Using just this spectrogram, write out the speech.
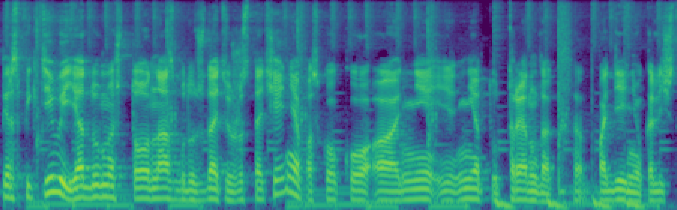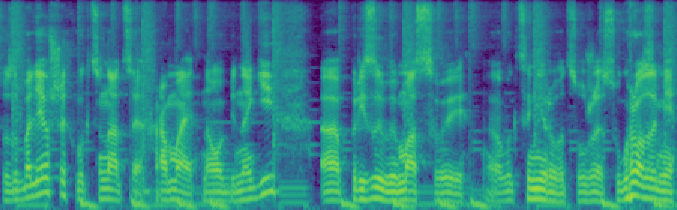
перспективы, я думаю, что нас будут ждать ужесточения, поскольку э, не, нету тренда к падению количества заболевших, вакцинация хромает на обе ноги, э, призывы массовые э, вакцинироваться уже с угрозами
